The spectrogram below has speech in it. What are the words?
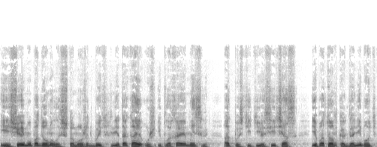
И еще ему подумалось, что, может быть, не такая уж и плохая мысль отпустить ее сейчас и потом когда-нибудь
